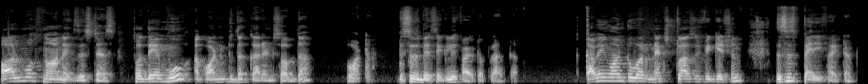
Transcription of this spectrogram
almost non-existence. So they move according to the currents of the water. This is basically phytoplankton. Coming on to our next classification, this is periphyton.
